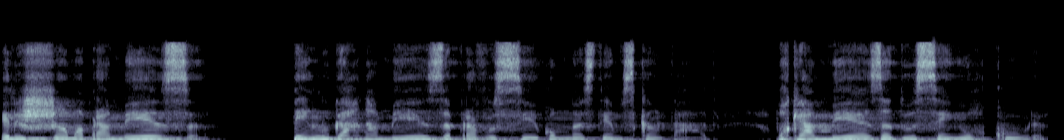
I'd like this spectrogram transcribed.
ele chama para a mesa. Tem lugar na mesa para você, como nós temos cantado, porque a mesa do Senhor cura.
